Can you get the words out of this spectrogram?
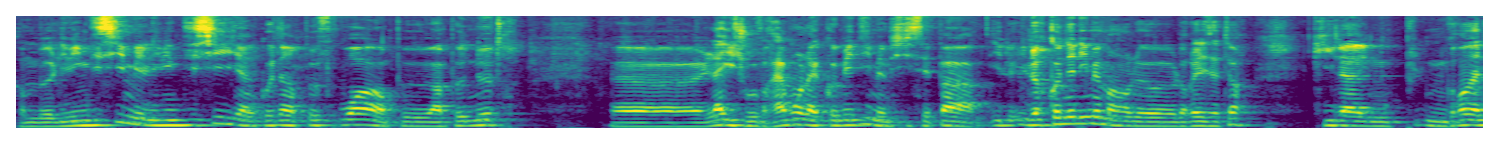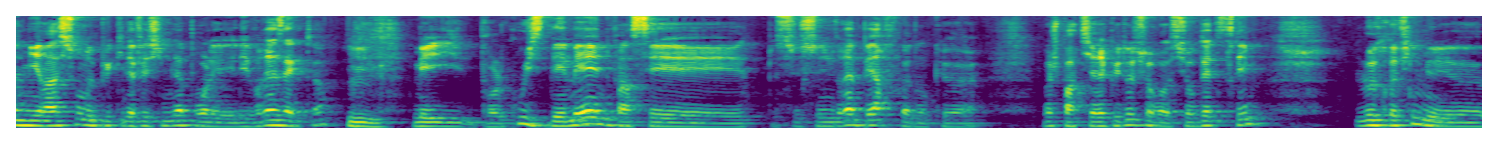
comme Living DC, mais Living DC, il y a un côté un peu froid, un peu, un peu neutre. Euh, là, il joue vraiment la comédie, même si c'est pas. Il, il le reconnaît lui-même, hein, le, le réalisateur, qu'il a une, une grande admiration depuis qu'il a fait ce film-là pour les, les vrais acteurs. Hmm. Mais il- pour le coup, il se démène. Enfin, c'est c'est c'est une vraie perf. Quoi. Donc, euh, moi, je partirais plutôt sur, sur Deadstream. L'autre film, euh,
